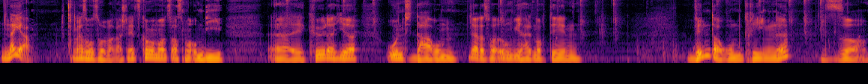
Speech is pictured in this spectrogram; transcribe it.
Naja, lassen wir uns mal überraschen. Jetzt kümmern wir uns erstmal um die äh, Köder hier und darum, ja, dass wir irgendwie halt noch den Winter rumkriegen, ne? So,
